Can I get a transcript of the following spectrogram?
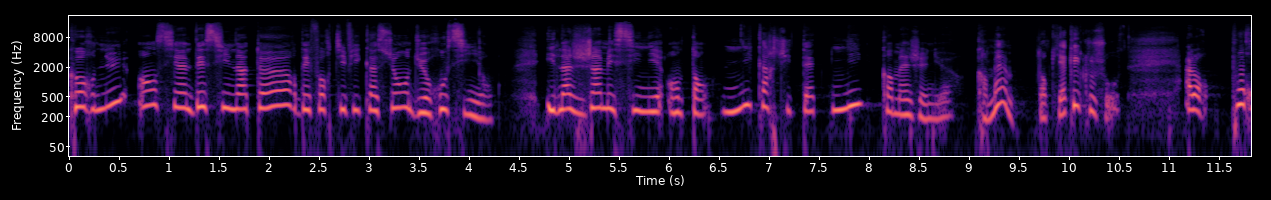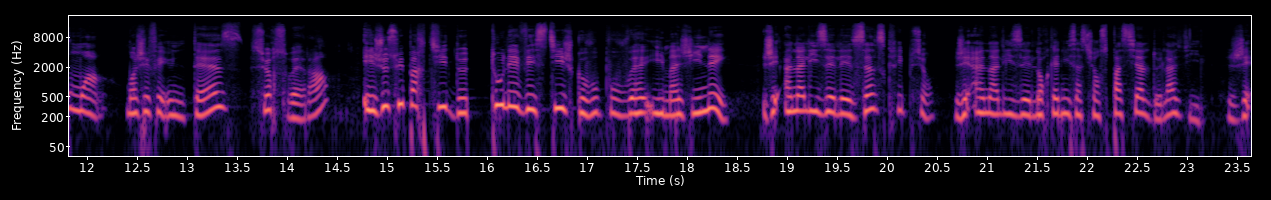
Cornu, ancien dessinateur des fortifications du Roussillon. Il n'a jamais signé en tant ni qu'architecte, ni comme ingénieur. Quand même. Donc, il y a quelque chose. Alors, pour moi, moi, j'ai fait une thèse sur Souera et je suis partie de tous les vestiges que vous pouvez imaginer. J'ai analysé les inscriptions, j'ai analysé l'organisation spatiale de la ville, j'ai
